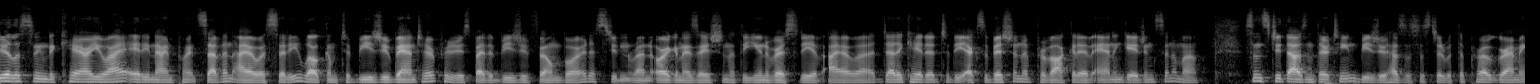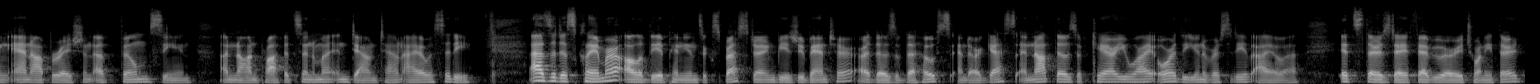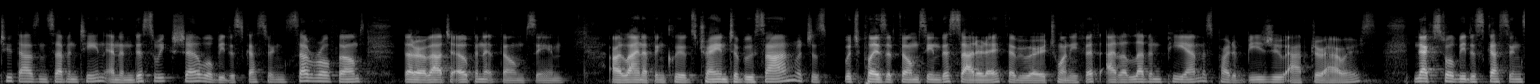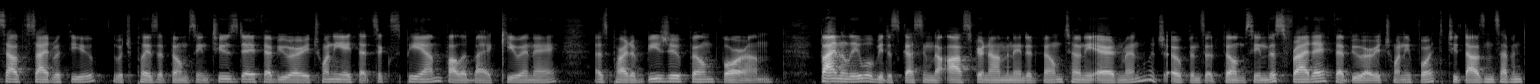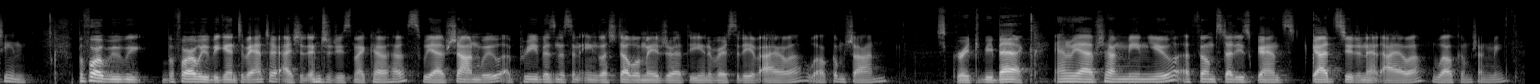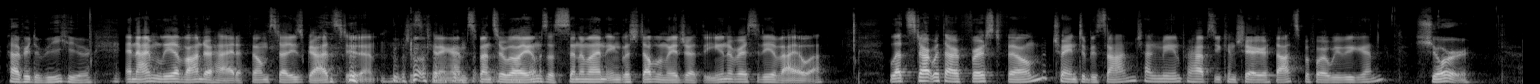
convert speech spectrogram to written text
You're listening to KRUI 89.7 Iowa City. Welcome to Bijou Banter, produced by the Bijou Film Board, a student run organization at the University of Iowa dedicated to the exhibition of provocative and engaging cinema. Since 2013, Bijou has assisted with the programming and operation of Film Scene, a nonprofit cinema in downtown Iowa City. As a disclaimer, all of the opinions expressed during Bijou Banter are those of the hosts and our guests, and not those of KRUI or the University of Iowa. It's Thursday, February 23rd, 2017, and in this week's show, we'll be discussing several films that are about to open at Film Scene. Our lineup includes Train to Busan, which is which plays at Film Scene this Saturday, February 25th at 11 p.m. as part of Bijou After Hours. Next, we'll be discussing South Side with You, which plays at Film Scene Tuesday, February 28th at 6 p.m., followed by a Q&A as part of Bijou Film Forum. Finally, we'll be discussing the Oscar nominated film Toni Erdmann, which opens at Film Scene this Friday, February 24th, 2017. Before we, before we begin to banter, I should introduce my co hosts. We have Sean Wu, a pre business and English double major at the University of Iowa. Welcome, Sean. It's great to be back. And we have Shangmin Yu, a film studies grad, grad student at Iowa. Welcome, Shangmin. Happy to be here. And I'm Leah Vonderheide, a film studies grad student. Just kidding. I'm Spencer Williams, a cinema and English double major at the University of Iowa. Let's start with our first film, Train to Busan. Changmin, perhaps you can share your thoughts before we begin. Sure.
